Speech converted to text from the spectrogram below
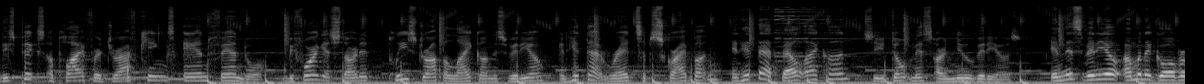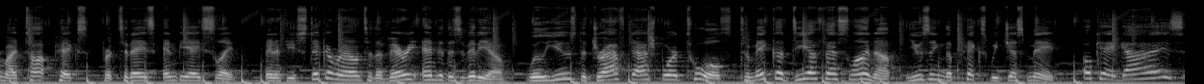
These picks apply for DraftKings and FanDuel. Before I get started, please drop a like on this video and hit that red subscribe button and hit that bell icon so you don't miss our new videos. In this video, I'm going to go over my top picks for today's NBA slate. And if you stick around to the very end of this video, we'll use the draft dashboard tools to make a DFS lineup using the picks we just made. Okay, guys,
